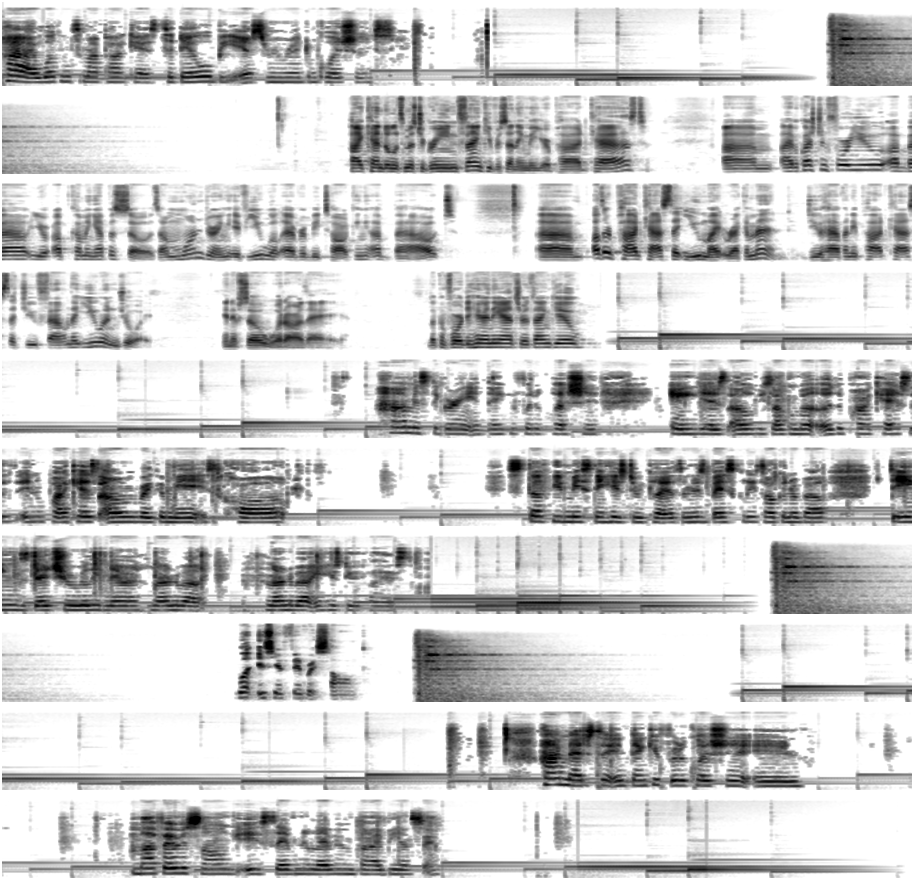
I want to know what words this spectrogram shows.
Hi, welcome to my podcast. Today we'll be answering random questions. Hi, Kendall. It's Mr. Green. Thank you for sending me your podcast. Um, I have a question for you about your upcoming episodes. I'm wondering if you will ever be talking about um, other podcasts that you might recommend. Do you have any podcasts that you found that you enjoy? And if so, what are they? Looking forward to hearing the answer. Thank you. Hi, Mr. Green. And thank you for the question. And yes, I will be talking about other podcasts. And the podcast I would recommend is called Stuff You Missed in History Class. And it's basically talking about things that you really never learned about learn about in history class. What is your favorite song? Hi, Madison, and thank you for the question. And my favorite song is 7 Eleven by Beyonce.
